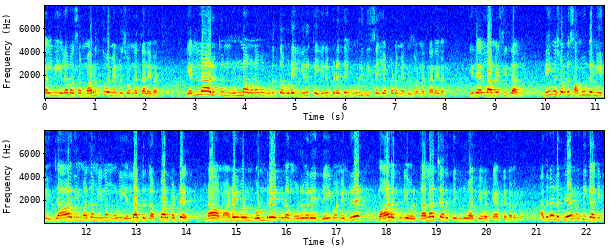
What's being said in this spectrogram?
கல்வி இலவச மருத்துவம் என்று சொன்ன தலைவர். எல்லாருக்கும் உண்ண உணவு உடுத்த உடை இருக்க இருப்பிடத்தை உறுதி செய்யப்படும் என்று சொன்ன தலைவர். இது எல்லாமே சித்தாந்தம். நீங்க சொல்ற சமூக நீதி ஜாதி மதம் இனம் மொழி எல்லாத்திற்கும் அப்பாற்பட்டு நாம் அனைவரும் ஒன்றே குலம் ஒருவரே தெய்வம் என்று வாழக்கூடிய ஒரு கலாச்சாரத்தை உருவாக்கியவர் கேப்டன் அவர்கள். அதனால் தேமுதிக கிட்ட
